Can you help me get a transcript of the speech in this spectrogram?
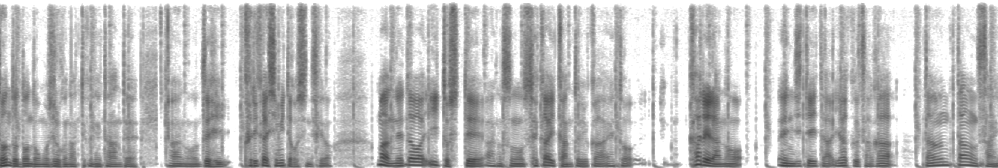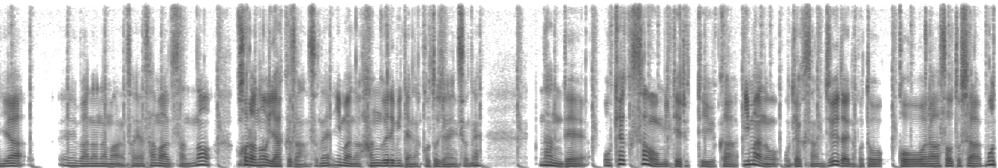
どんどんどんどん面白くなっていくネタなんであのぜひ繰り返し見てほしいんですけど。まあネタはいいとしてあのその世界観というか、えっと、彼らの演じていたヤクザがダウンタウンさんや、えー、バナナマンさんやサマーズさんの頃のヤクザなんですよね。今の半グレみたいなことじゃないんですよね。なんでお客さんを見てるっていうか今のお客さん10代のことをこう笑わそうとしたらも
